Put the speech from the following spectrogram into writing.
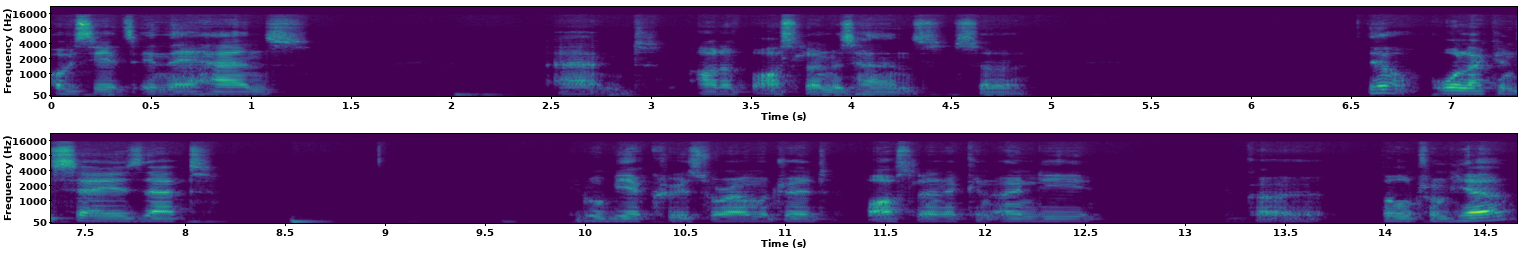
obviously it's in their hands and out of Barcelona's hands. So, yeah, all I can say is that it will be a cruise for Real Madrid. Barcelona can only go build from here,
